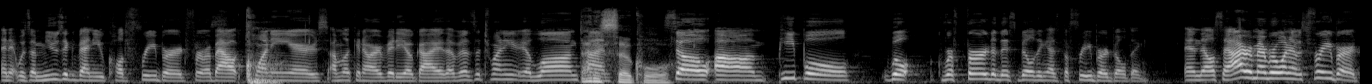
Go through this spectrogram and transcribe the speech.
and it was a music venue called Freebird for about 20 years. I'm looking at our video guy. That was a 20, a long time. That is so cool. So um, people will refer to this building as the Freebird building, and they'll say, "I remember when it was Freebird."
